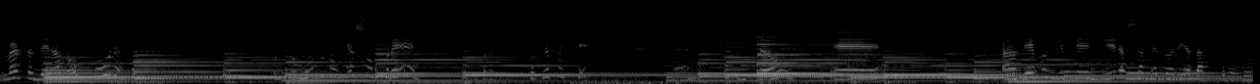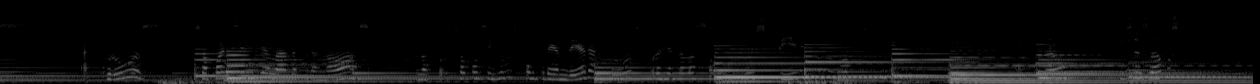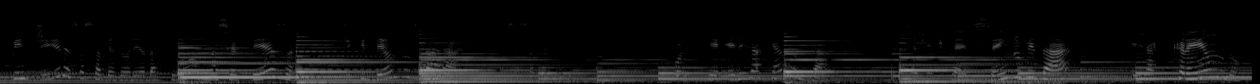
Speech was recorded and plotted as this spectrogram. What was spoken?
verdadeira loucura. Porque o mundo não quer sofrer. Sofrer para quê? Né? havemos de pedir a sabedoria da cruz. A cruz só pode ser revelada para nós, nós só conseguimos compreender a cruz por revelação do Espírito, do nosso Espírito. Então, precisamos pedir essa sabedoria da cruz na certeza de que Deus nos dará essa sabedoria, porque Ele já quer nos dar. Se a gente pede sem duvidar e já crendo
